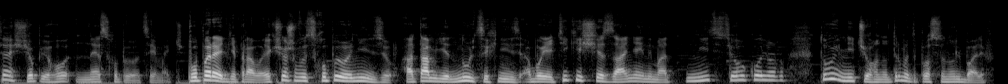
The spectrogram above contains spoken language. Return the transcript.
захиститися, щоб його не схопили цей меч. Попереднє правило, якщо ж ви схопили ніндзю, а там є нуль цих ніндзь, або є тільки щезання і немає ніць цього кольору, то ви нічого не отримаєте, просто нуль балів.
